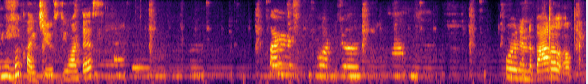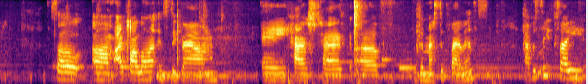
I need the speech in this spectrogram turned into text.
You look like juice. Do you want this? First, more juice. Pour it in the bottle. Okay. So um, I follow on Instagram a hashtag of domestic violence. Have a seat site.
